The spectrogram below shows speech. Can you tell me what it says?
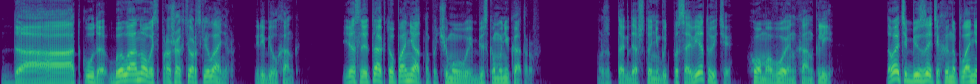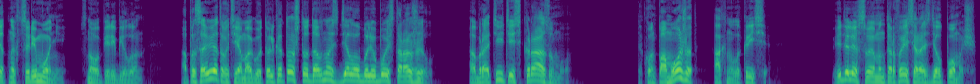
Да, откуда? Была новость про шахтерский лайнер, перебил Ханк. Если так, то понятно, почему вы без коммуникаторов. Может, тогда что-нибудь посоветуете, Хома воин Ханк Ли? Давайте без этих инопланетных церемоний, снова перебил он. А посоветовать я могу только то, что давно сделал бы любой сторожил. Обратитесь к разуму. Так он поможет? ахнула Криси. Видели в своем интерфейсе раздел «Помощь»?»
